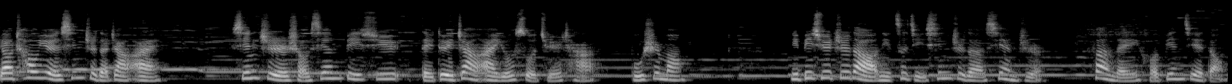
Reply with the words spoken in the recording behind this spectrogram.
要超越心智的障碍，心智首先必须得对障碍有所觉察，不是吗？你必须知道你自己心智的限制、范围和边界等。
